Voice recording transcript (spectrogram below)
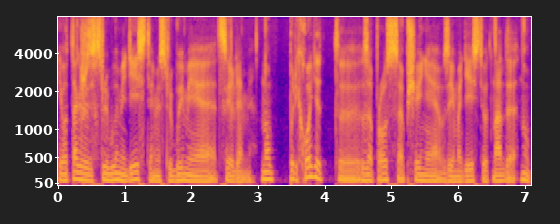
И вот так же с любыми действиями, с любыми целями. Ну, приходит э, запрос, сообщение, взаимодействие. Вот надо, ну,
